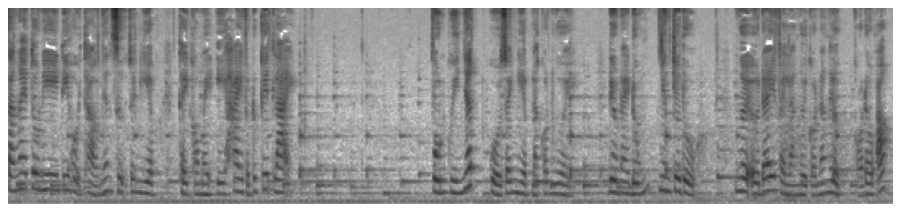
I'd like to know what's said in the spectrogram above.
Sáng nay Tony đi hội thảo nhân sự doanh nghiệp Thấy có mấy ý hay và đúc kết lại. Vốn quý nhất của doanh nghiệp là con người. Điều này đúng nhưng chưa đủ. Người ở đây phải là người có năng lực, có đầu óc.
